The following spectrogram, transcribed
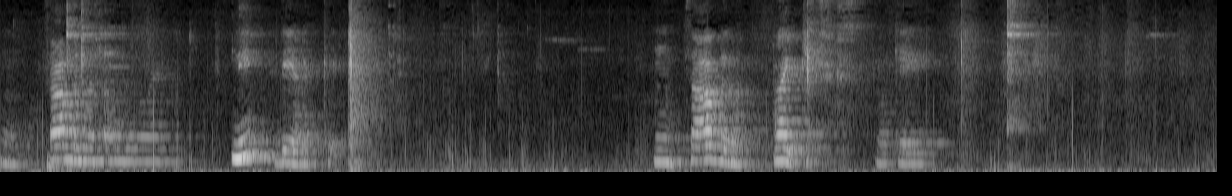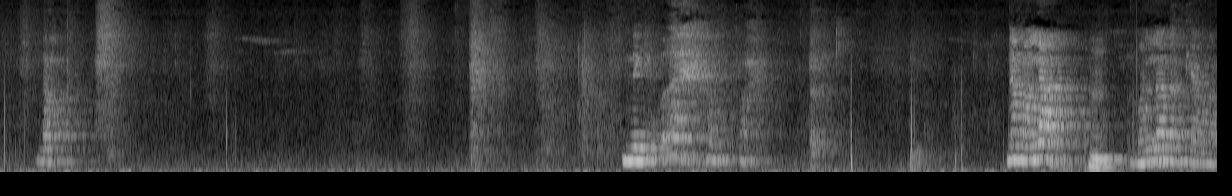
ம், சாப்பிடுங்க சாப்பிடுங்க நீ இது எனக்கு ம் இன்னைக்கு. நான் மல்லா. மல்லா தான் கேமரா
